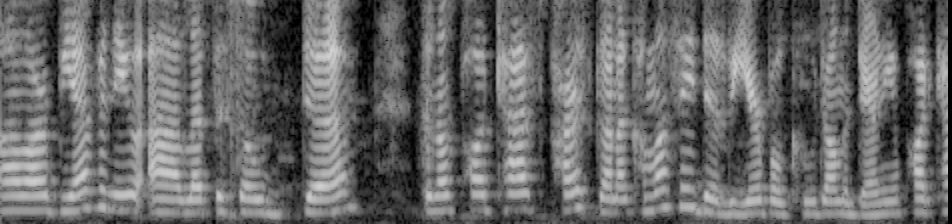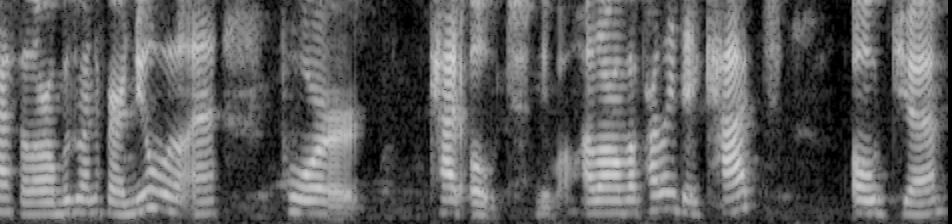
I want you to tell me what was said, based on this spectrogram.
Alors, bienvenue à l'épisode 2 de notre podcast parce qu'on a commencé de lire beaucoup dans le dernier podcast. Alors, on a besoin de faire un nouveau un pour quatre autres nouveaux. Alors, on va parler des quatre autres jeux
